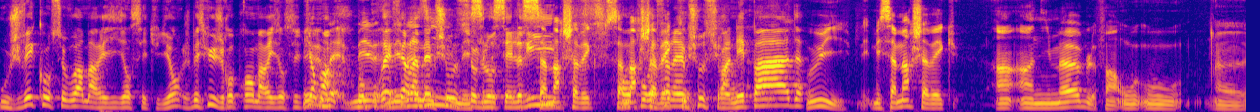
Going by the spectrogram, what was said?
où je vais concevoir ma résidence étudiant. Je m'excuse, je reprends ma résidence étudiant. Mais, on pourrait faire la même chose sur l'hôtellerie. Ça marche avec. Ça on marche pourrait avec. faire la même chose sur un EHPAD. Oui, mais, ça marche avec un, immeuble, enfin, ou, euh,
